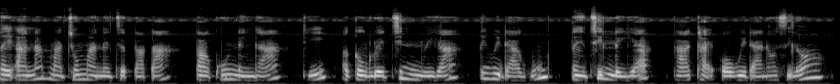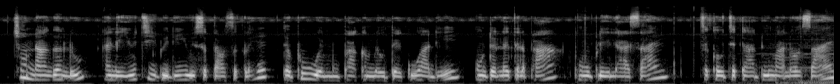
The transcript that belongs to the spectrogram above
တိုင်အာနာမချုံမနဲ့ချက်တောက်တာတောက်ခုနိုင်ကဒီအကုတ်လွယ်ချစ်တွေကတိဝိတာကိုတန်ချစ်လေရဘာထိုင်ဩဝိတာနော်စီလော ချွန်နာကလူအန်ယူကြည့်ပြီးဒီယူစတောက်စကလေတပူဝဲမူဖာကမလို့တဲ့ကူဟာဒီအုံတလက်တလဖာဘုံပလီလာဆိုင်ချက်ကုတ်ချက်တာဒူးမာလို့ဆိုင်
